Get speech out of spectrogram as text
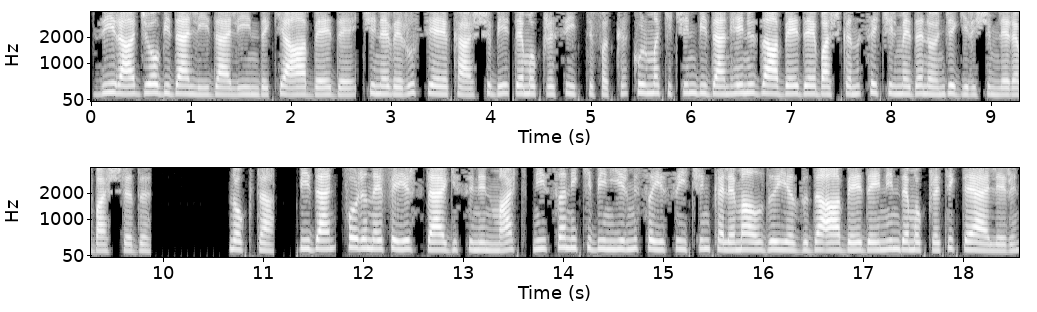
zira Joe Biden liderliğindeki ABD, Çin'e ve Rusya'ya karşı bir demokrasi ittifakı kurmak için Biden henüz ABD başkanı seçilmeden önce girişimlere başladı. Nokta. Biden, Foreign Affairs dergisinin Mart-Nisan 2020 sayısı için kaleme aldığı yazıda ABD'nin demokratik değerlerin,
